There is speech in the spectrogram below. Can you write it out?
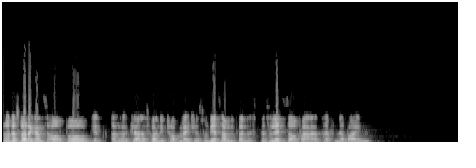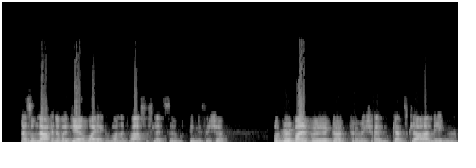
So, das war der ganze Aufbau. Jetzt, also klar, das waren die Top-Matches. Und jetzt haben wir dann das, das letzte Aufeinandertreffen der beiden. Also im Nachhinein, weil DIY ja gewonnen hat, war es das letzte, ziemlich sicher. Und Revival gehört für mich halt ganz klar neben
